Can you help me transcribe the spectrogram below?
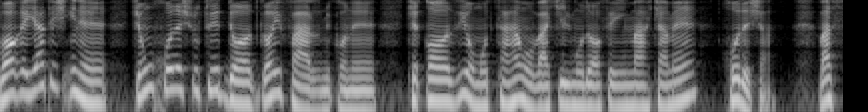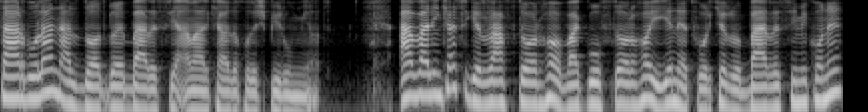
واقعیتش اینه که اون خودش رو توی دادگاهی فرض می‌کنه که قاضی و متهم و وکیل مدافع این محکمه خودشن و سربلند از دادگاه بررسی عمل کرده خودش بیرون میاد. اولین کسی که رفتارها و گفتارهای یه نتورکر رو بررسی می‌کنه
